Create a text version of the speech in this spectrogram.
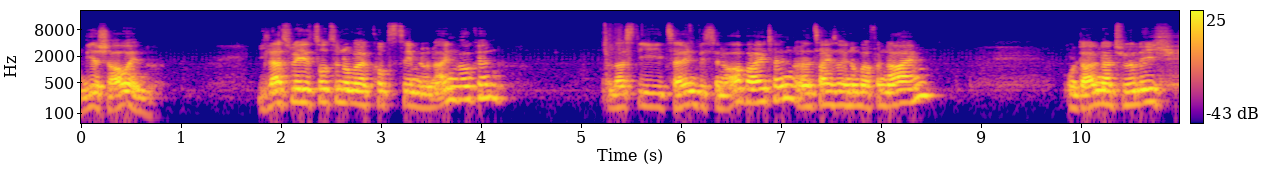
Wir schauen. Ich lasse vielleicht jetzt trotzdem noch mal kurz 10 Minuten einwirken. Lasse die Zellen ein bisschen arbeiten und dann zeige ich es euch noch mal von nahem. Und dann natürlich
